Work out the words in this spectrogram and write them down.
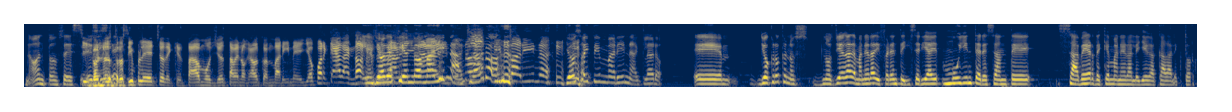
¿no? Entonces... Sí, con es- nuestro simple hecho de que estábamos, yo estaba enojado con Marina y yo, ¿por qué abandonas Y yo defiendo a? Marina, Y tú, "No, claro. Team Marina. Yo soy Team Marina, claro. Eh, yo creo que nos, nos llega de manera diferente y sería muy interesante saber de qué manera le llega a cada lector,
